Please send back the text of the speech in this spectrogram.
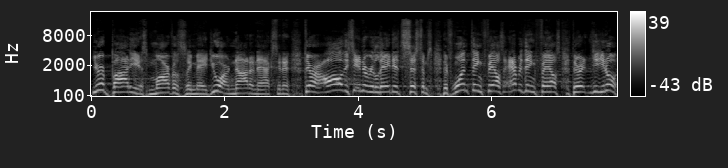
Your body is marvelously made. You are not an accident. There are all these interrelated systems. If one thing fails, everything fails. There, you know,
